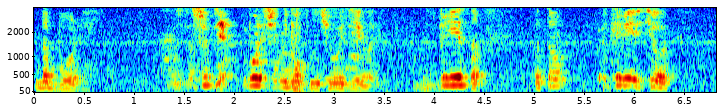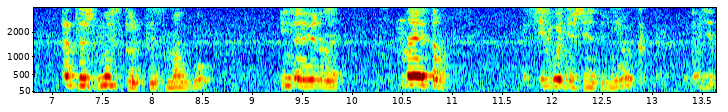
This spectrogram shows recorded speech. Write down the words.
до боли. Просто чтобы я больше не мог ничего делать. С прессом. Потом, скорее всего, отожмусь сколько смогу. И, наверное, на этом сегодняшняя тренировка будет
